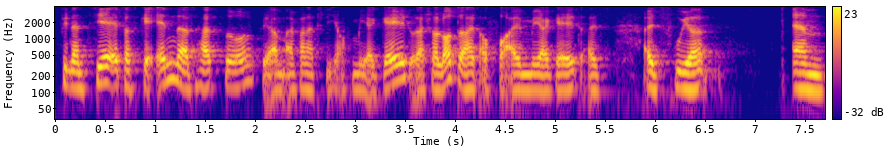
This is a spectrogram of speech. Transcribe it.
finanziell etwas geändert hat, so, wir haben einfach natürlich auch mehr Geld oder Charlotte halt auch vor allem mehr Geld als, als früher. Ähm,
